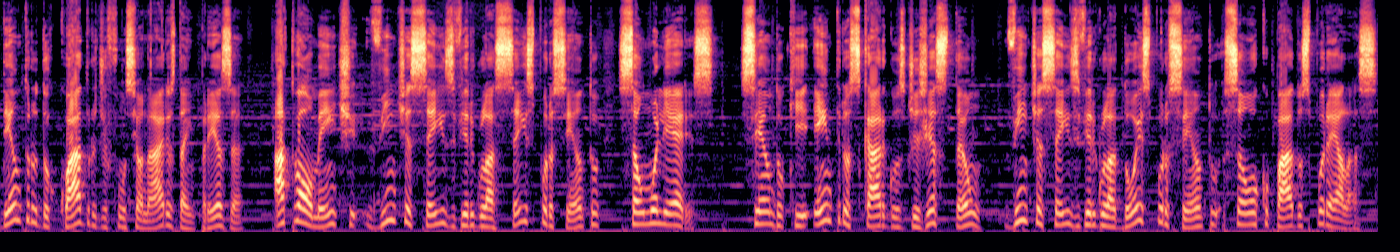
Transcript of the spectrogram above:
Dentro do quadro de funcionários da empresa, Atualmente, 26,6% são mulheres, sendo que entre os cargos de gestão, 26,2% são ocupados por elas.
